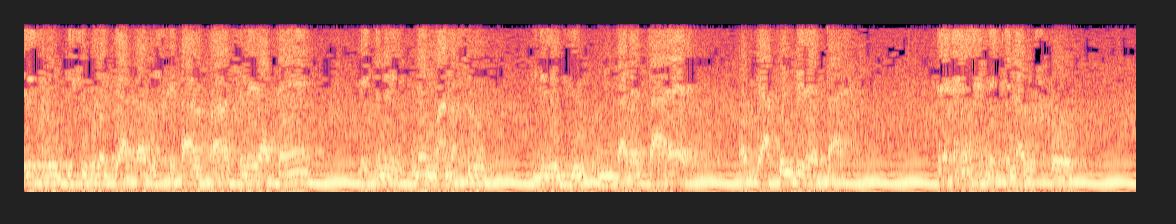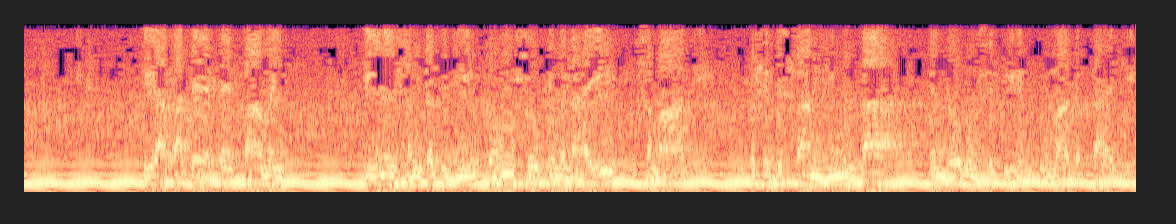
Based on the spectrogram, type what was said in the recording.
एक रोग किसी को लग जाता है, उसके कारण प्राण चले जाते हैं। लेकिन इतने मानस रोग लिए जीव घूमता रहता है और व्याकुल भी रहता है। लेकिन अब उसको पीड़ा पाते रहते हैं काम ही तीन संकट जीव कहूँ सुख मिलाई समाधि। उसे विश्राम नहीं मिलता इन रोगों से पीड़ित घुमा करता है जी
